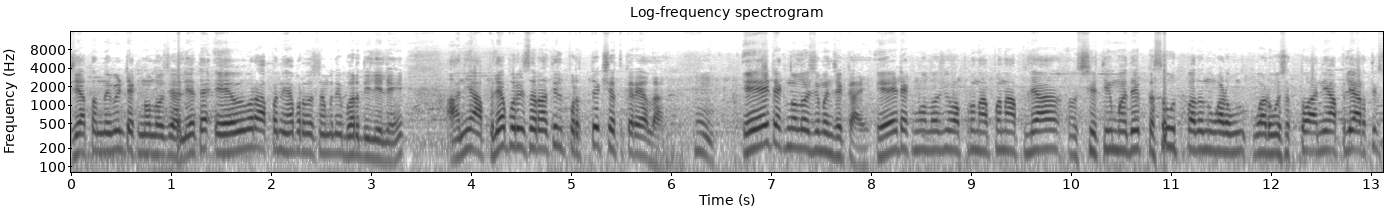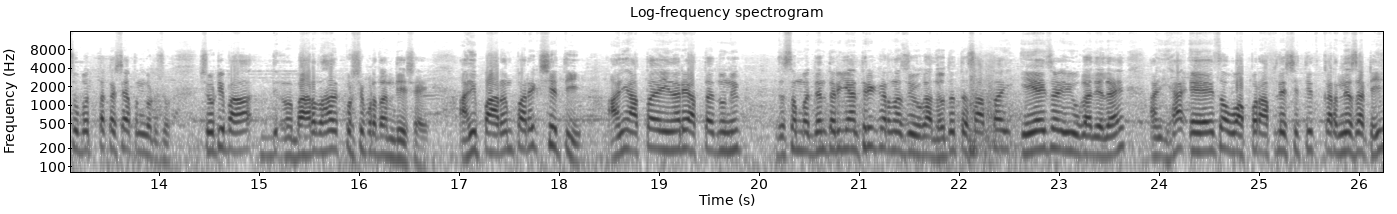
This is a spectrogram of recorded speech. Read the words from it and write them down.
जे आता नवीन टेक्नॉलॉजी आली आहे त्या एवर आपण ह्या प्रदर्शनामध्ये भर दिलेली आहे. आणि आपल्या परिसरातील प्रत्येक शेतकऱ्याला ए आय टेक्नॉलॉजी म्हणजे काय? ए आय टेक्नॉलॉजी वापरून आपण आपल्या शेतीमध्ये कसं उत्पादन वाढवू वाढवू शकतो आणि आपली आर्थिक सोबतता कशी आपण घडू शकतो? शेवटी बा भारत हा कृषीप्रधान देश आहे. आणि पारंपरिक शेती आणि आता येणारे अत्याधुनिक जसं मध्यंतरी यांत्रिकीकरणाचं युग आलं होतं तसं आता ए आयचं युग आलेलं आहे. आणि ह्या ए आयचा वापर आपल्या शेतीत करण्यासाठी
